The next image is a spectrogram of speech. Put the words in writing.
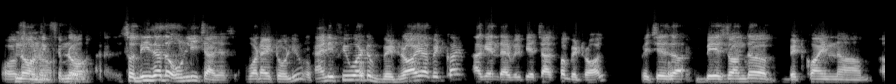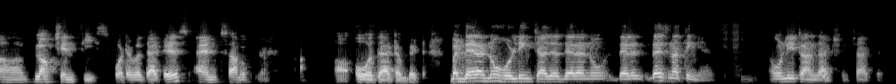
or no, no, similar? no. So these are the only charges. What I told you. Okay. And if you were to withdraw your Bitcoin, again there will be a charge for withdrawal, which is uh, based on the Bitcoin um, uh, blockchain fees, whatever that is, and some uh, over that a bit. But there are no holding charges. There are no there. Is, there's nothing here. Only transaction charges.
